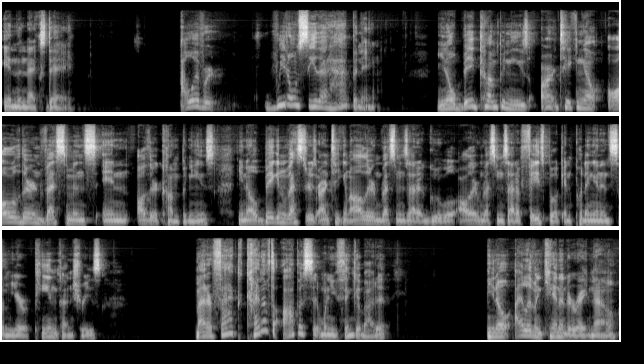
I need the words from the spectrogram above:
in the next day. However, we don't see that happening. You know, big companies aren't taking out all of their investments in other companies. You know, big investors aren't taking all their investments out of Google, all their investments out of Facebook, and putting it in some European countries. Matter of fact, kind of the opposite when you think about it. You know, I live in Canada right now,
